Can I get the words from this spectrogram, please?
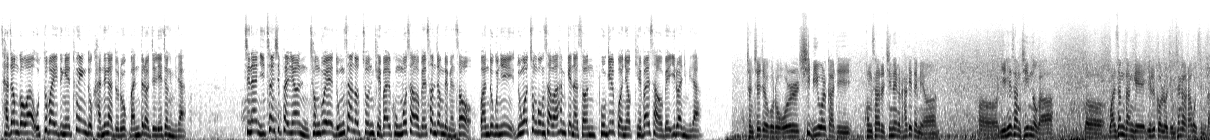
자전거와 오토바이 등의 통행도 가능하도록 만들어질 예정입니다. 지난 2018년 정부의 농산어촌 개발 공모 사업에 선정되면서 완도군이 농어촌공사와 함께 나선 보길권역 개발 사업의 일환입니다. 전체적으로 올 12월까지 공사를 진행을 하게 되면 어, 이 해상 진입로가 어, 완성 단계에 이를 걸로 지금 생각을 하고 있습니다.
